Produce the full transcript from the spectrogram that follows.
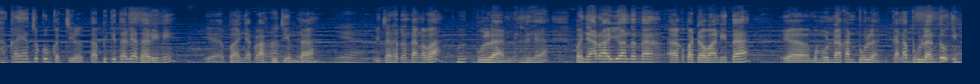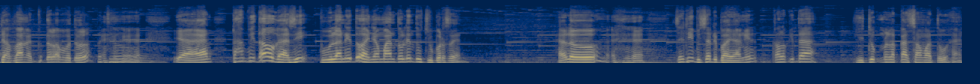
Angka yang cukup kecil, tapi kita lihat hari ini ya banyak lagu Terang cinta. Iya. bicara tentang apa? Bu- Bulan gitu ya. Banyak rayuan tentang eh, kepada wanita ya menggunakan bulan. Karena bulan tuh indah banget, betul apa betul? Betul. ya kan? Tapi tahu gak sih, bulan itu hanya mantulin 7%. Halo. Jadi bisa dibayangin kalau kita hidup melekat sama Tuhan,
